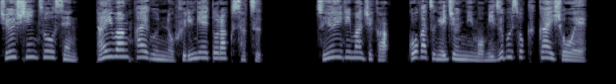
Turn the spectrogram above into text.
中心造船、台湾海軍のフリゲート落札。梅雨入り間近、5月下旬にも水不足解消へ。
